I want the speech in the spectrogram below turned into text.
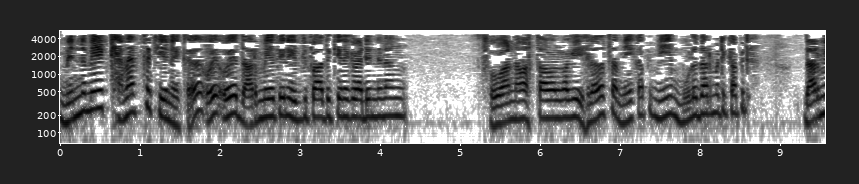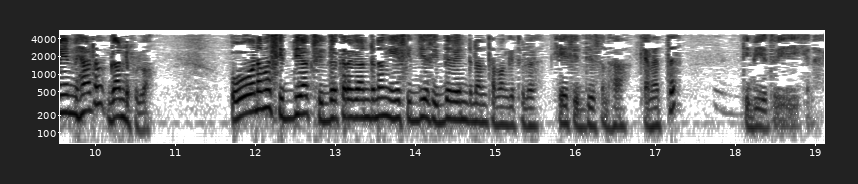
මෙන්න මේ කැමැත්ත කියන එක ඔය ඔය ධර්මයේ තියෙන ඉර්ධිපාද කියන එක වැඩෙන්නේ නම් සෝවාන් අවස්ථාවල් වගේ ඉහළට මේක අපි මේ මූල ධර්ම ටික අපිට ධර්මයෙන් මෙහාට ගන්න පුළුවන්. ඕනම සිද්ධියක් සිද්ධ කරගන්න නම් ඒ සිද්ධිය සිද්ධ වෙන්න නම් තමන්ගේ තුල ඒ සිද්ධිය සඳහා කැමැත්ත තිබිය යුතුයි කියන එක.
